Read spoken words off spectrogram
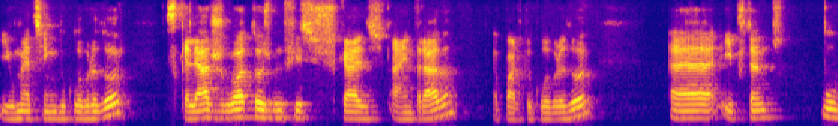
e o matching do colaborador, se calhar esgota os benefícios fiscais à entrada, a parte do colaborador, uh, e portanto o,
